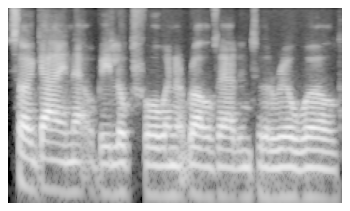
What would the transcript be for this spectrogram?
So again, that will be looked for when it rolls out into the real world.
